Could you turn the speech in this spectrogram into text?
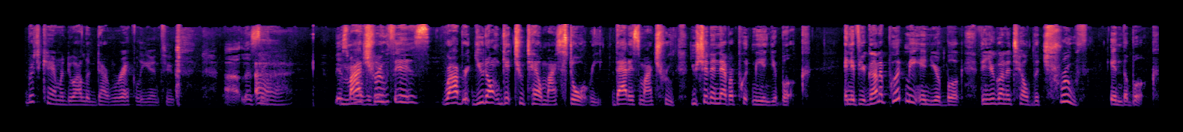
which camera do I look directly into? Uh, let's see. This my truth is, Robert, you don't get to tell my story. That is my truth. You should have never put me in your book. And if you're going to put me in your book, then you're going to tell the truth in the book.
